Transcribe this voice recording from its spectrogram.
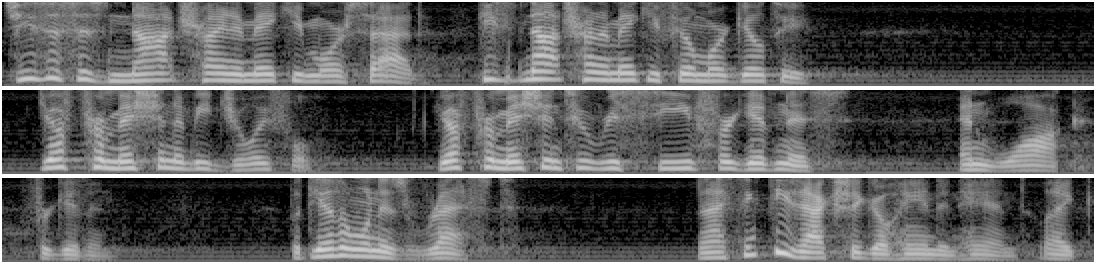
Jesus is not trying to make you more sad. He's not trying to make you feel more guilty. You have permission to be joyful. You have permission to receive forgiveness and walk forgiven. But the other one is rest. And I think these actually go hand in hand. Like,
